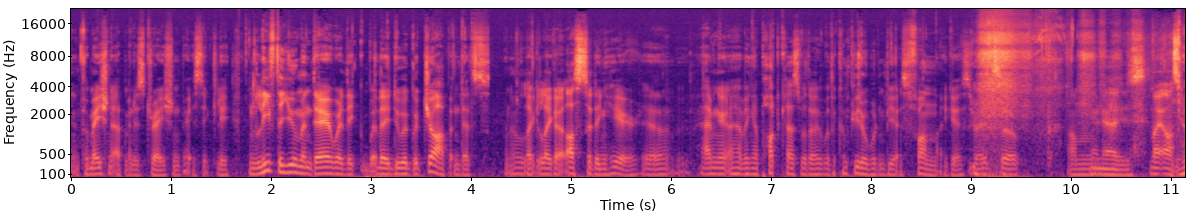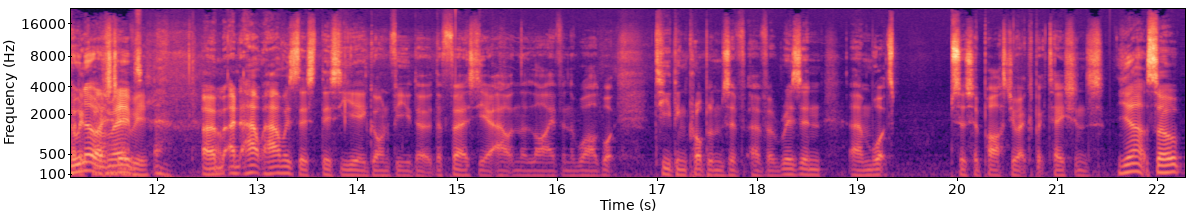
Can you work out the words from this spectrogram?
information administration basically and leave the human there where they where they do a good job and that's you know like like us sitting here uh, having a, having a podcast with a with a computer wouldn't be as fun I guess right so um, Who knows? Might ask who knows questions. maybe Um, and how how has this this year gone for you though? The first year out in the live in the wild, what teething problems have, have arisen? Um, what's so surpassed your expectations? Yeah, so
